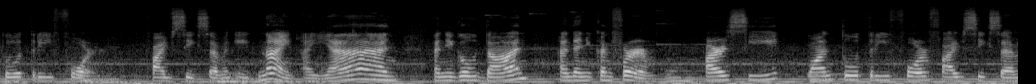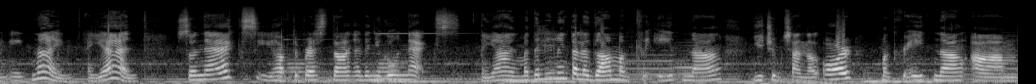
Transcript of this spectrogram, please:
234 5, 6, 7, 8, 9. Ayan. And you go done, and then you confirm. RC 1, 2, 3, 4, 5, 6, 7, 8, 9. Ayan. So next, you have to press done, and then you go next. Ayan, madali lang talaga mag-create ng YouTube channel or mag-create ng um,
